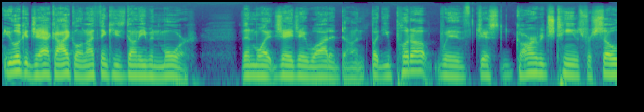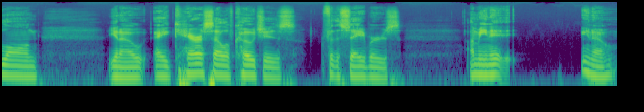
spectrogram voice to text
you look at Jack Eichel, and I think he's done even more than what J.J. Watt had done. But you put up with just garbage teams for so long, you know, a carousel of coaches for the Sabres. I mean, it you know,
